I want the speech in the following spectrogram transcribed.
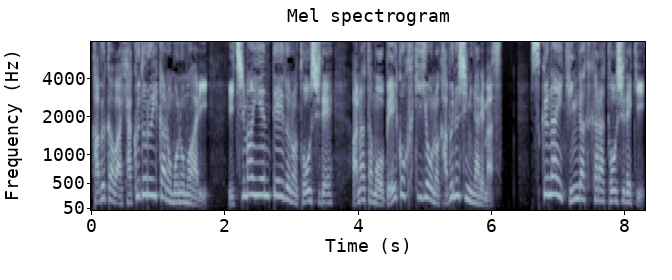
株価は100ドル以下のものもあり、1万円程度の投資で、あなたも米国企業の株主になれます。少ない金額から投資でき、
